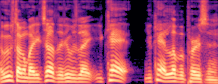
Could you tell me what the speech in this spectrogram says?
and we was talking about each other. It was like you can't you can't love a person.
